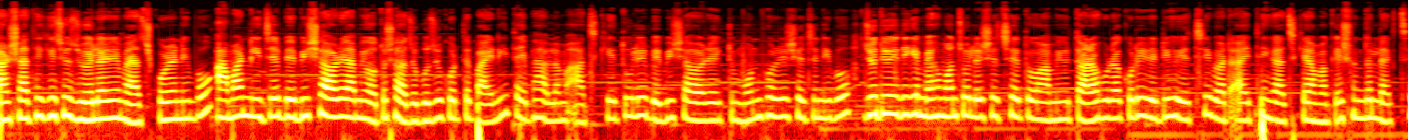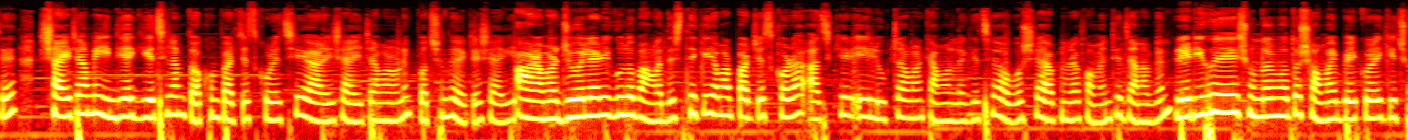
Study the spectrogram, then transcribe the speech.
আর সাথে কিছু জুয়েলারি ম্যাচ করে নিব। আমার নিজের বেবি শাওয়ারে আমি অত সাজুগুজু করতে পারিনি, তাই ভাবলাম আজকে তুলির বেবি শাওয়ারে একটু মন ভরে সেজে নিব। যদিও এদিকে মেহমান চলে এসেছে, তো আমি তাড়াহুড়া করেই রেডি হয়েছি বাট আই থিঙ্ক আজকে আমাকে সুন্দর লাগছে। শাড়িটা আমি ইন্ডিয়ায় গিয়েছিলাম, তখন পারচেস করেছি, আর এই শাড়িটা আমার অনেক পছন্দের একটা শাড়ি। আর আমার জুয়েলারি গুলো বাংলাদেশ থেকেই আমার পারচেস করা। আজকের এই লুকটা আমার কেমন লেগেছে অবশ্যই আপনারা কমেন্টে জানাবেন। রেডি হয়ে সুন্দর মতো সময় বের করে কিছু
